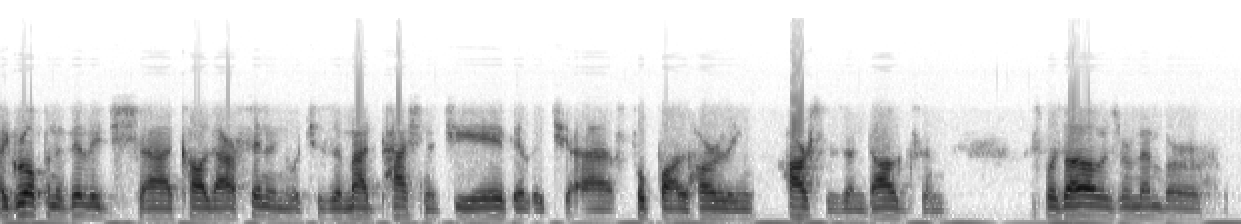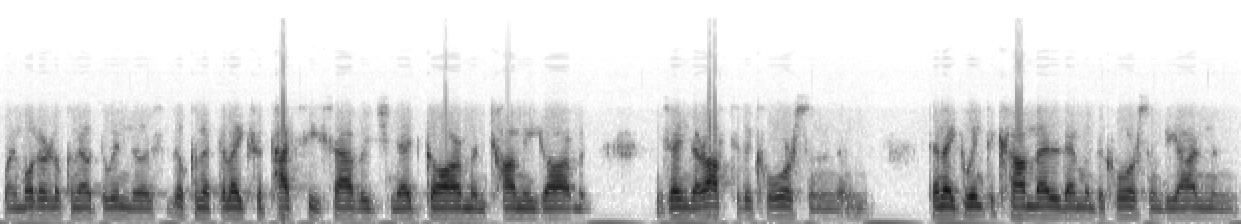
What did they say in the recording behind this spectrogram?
I grew up in a village uh, called Ardfinnan, which is a mad, passionate GAA village, uh, football, hurling, horses and dogs. And I suppose I always remember my mother looking out the windows, looking at the likes of Patsy Savage, Ned Gorman, Tommy Gorman, and saying they're off to the course. And, and then I'd go into Clonmel then with the course and beyond. And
